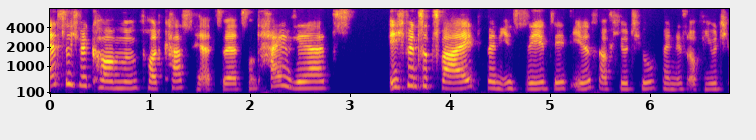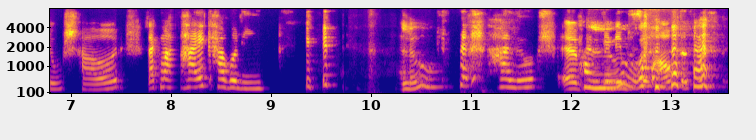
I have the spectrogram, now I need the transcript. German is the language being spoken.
Herzlich willkommen im Podcast Herzwärts und Heilwärts. Ich bin zu zweit. Wenn ihr es seht, seht ihr es auf YouTube. Wenn ihr es auf YouTube schaut, sag mal Hi, Caroline. Hallo. Hallo. Ähm, Hallo. Wir nehmen es so auf, dass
